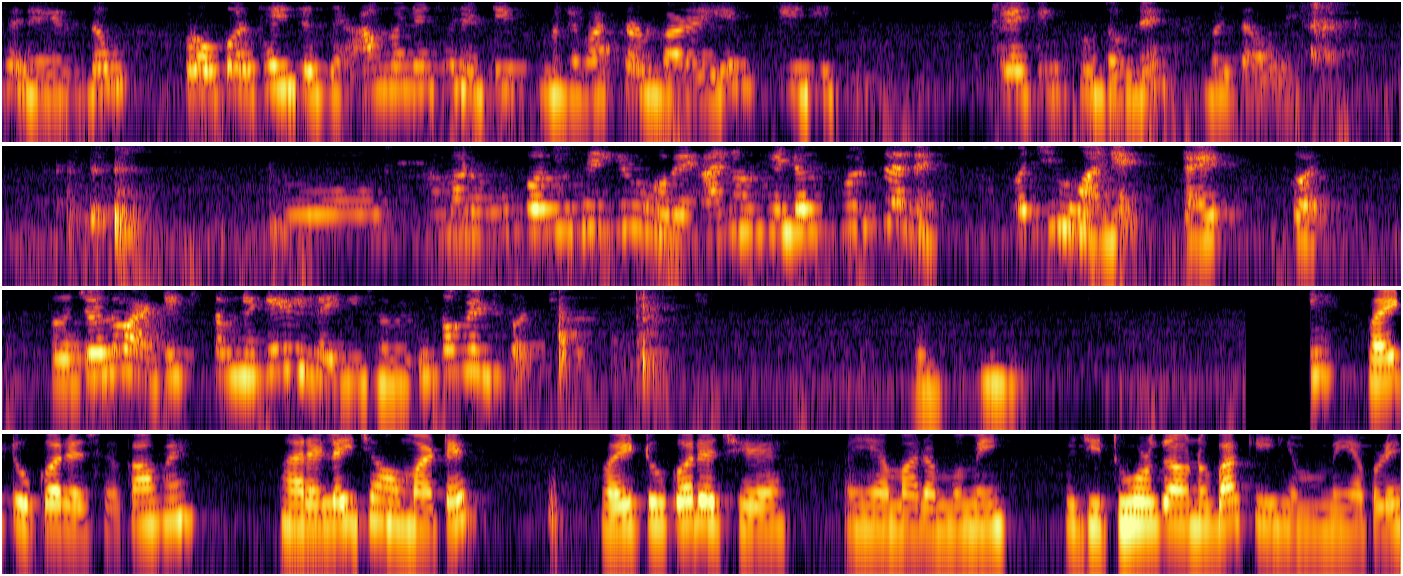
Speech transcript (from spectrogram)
છે ને એકદમ પ્રોપર થઈ જશે. આ મને છે ને ટિપ્સ મને વાસણવાળાએ કીધી હતી. એ ટિપ્સ હું તમને બતાવું તો અમારું કુકરનું થઈ ગયું. હવે આનો હેન્ડલ ખોલશે ને પછી હું આને ટાઈટ કરીશ. તો ચલો આ ટિપ્સ તમને કેવી લાગી છે હવે કમેન્ટ કરજો. વાઈટું કરે છે. કામે મારે લઈ જવા માટે. વાઈટું કરે છે. અહીંયા મારા મમ્મી. હજી ધોળ ગાવાનું બાકી છે મમ્મી આપણે.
